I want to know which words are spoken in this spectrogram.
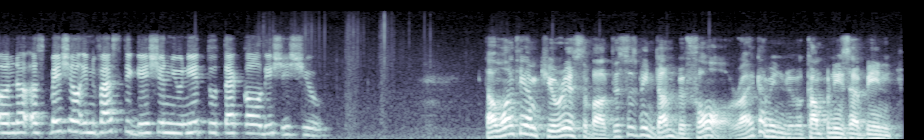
a special investigation unit to tackle this issue. Now, one thing I'm curious about, this has been done before, right? I mean, companies have been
